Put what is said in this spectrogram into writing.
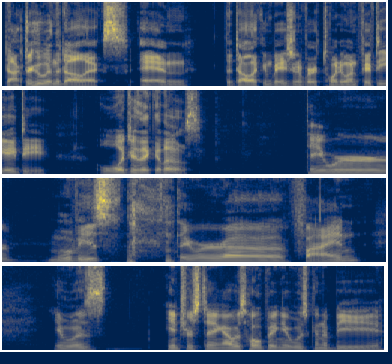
Doctor Who and the Daleks and the Dalek Invasion of Earth 2150 AD. What'd you think of those? They were movies. they were uh, fine. It was interesting. I was hoping it was going to be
